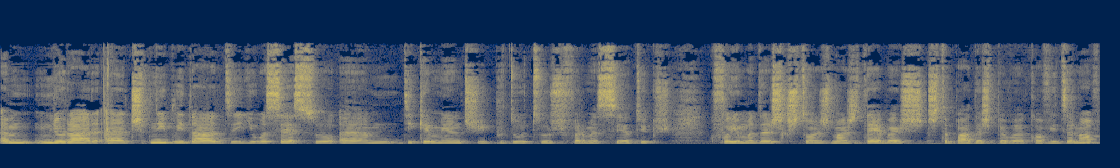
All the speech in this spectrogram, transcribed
a melhorar a disponibilidade e o acesso a medicamentos e produtos farmacêuticos, que foi uma das questões mais débeis destapadas pela Covid-19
